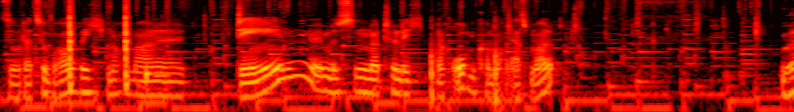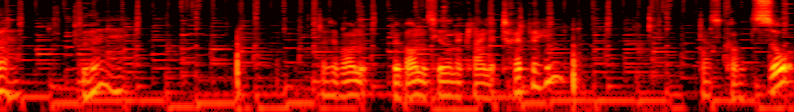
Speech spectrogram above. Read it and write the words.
So, dazu brauche ich nochmal den. Wir müssen natürlich nach oben kommen auch erstmal. Also wir bauen, wir bauen uns hier so eine kleine Treppe hin. Das kommt so.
